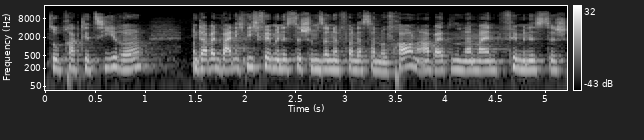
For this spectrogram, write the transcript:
so praktiziere. Und dabei meine ich nicht feministisch im Sinne von, dass da nur Frauen arbeiten, sondern mein feministisch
